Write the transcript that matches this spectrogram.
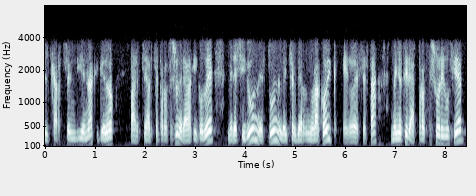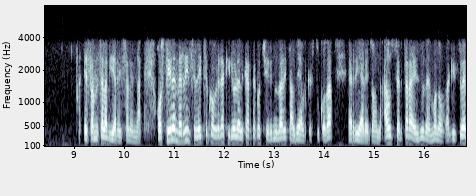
elkartzen dienak, gero, parte hartze prozesun erabakiko du, merezidun, ez dun, lehitzek behar nolakoik, edo ez, ezta? Baina tira, prozesu hori guzia, esan bezala bihar izanen da. Hostielen berriz, lehitzeko aurrera kirola elkarteko txirendulari taldea aurkeztuko da herriaretoan. Hau zertara heldu den, bueno, bakizue,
